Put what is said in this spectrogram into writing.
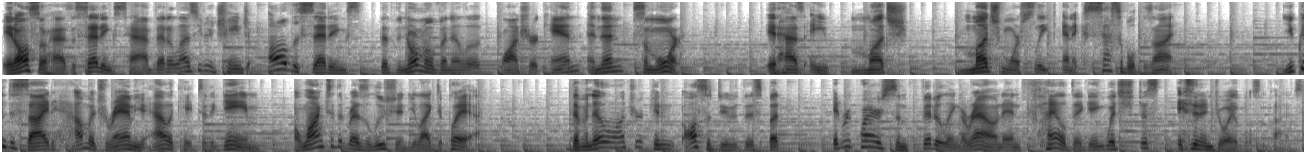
It also has a settings tab that allows you to change all the settings that the normal vanilla launcher can, and then some more. It has a much, much more sleek and accessible design. You can decide how much RAM you allocate to the game along to the resolution you like to play at. The vanilla launcher can also do this, but it requires some fiddling around and file digging, which just isn't enjoyable sometimes.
